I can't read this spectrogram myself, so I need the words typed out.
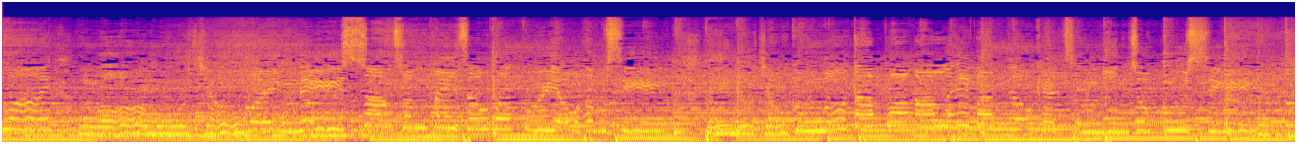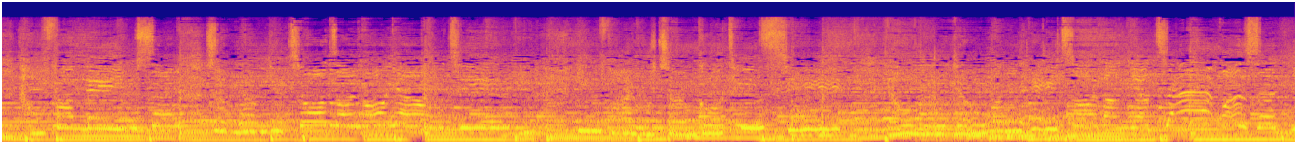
坏。我没有为你伤春悲秋，不会有憾事。你没有共我踏过万里，不够剧情延续像个天使有没有运气再扮弱者玩失意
